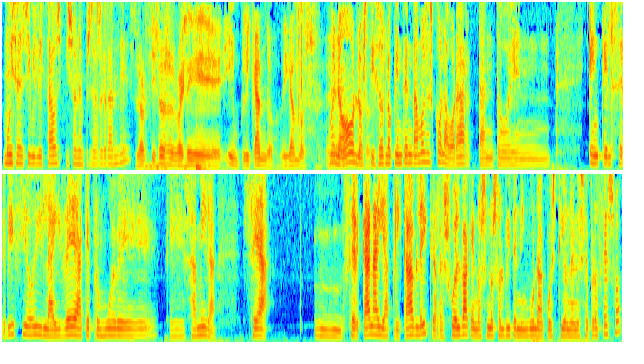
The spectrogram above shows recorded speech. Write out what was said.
muy sensibilizados y son empresas grandes. Los CISOs os vais eh, implicando, digamos. Bueno, eh, los CISOs lo que intentamos es colaborar tanto en, en que el servicio y la idea que promueve eh, Samira sea cercana y aplicable y que resuelva que no se nos olvide ninguna cuestión en ese proceso,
